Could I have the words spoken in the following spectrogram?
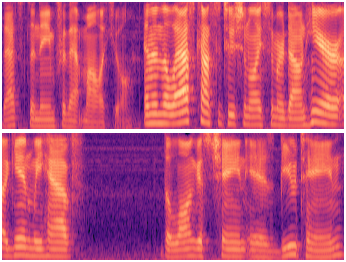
That's the name for that molecule. And then the last constitutional isomer down here, again, we have the longest chain is butane.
